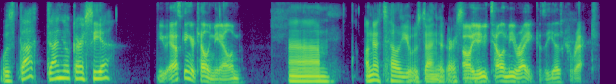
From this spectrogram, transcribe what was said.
was that Daniel Garcia? You asking or telling me, Alan? Um, I'm gonna tell you it was Daniel Garcia. Oh, you telling me right because he is correct.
